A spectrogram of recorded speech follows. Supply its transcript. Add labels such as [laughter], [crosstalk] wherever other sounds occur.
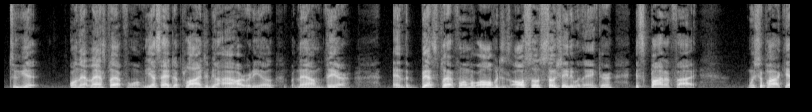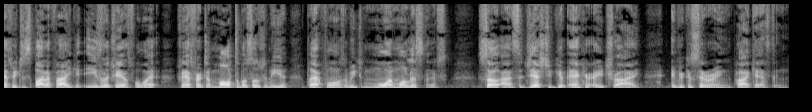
to get on that last platform. Yes, I had to apply to be on iHeartRadio, but now I'm there. And the best platform of all, which is also associated with Anchor, is Spotify. Once your podcast reaches Spotify, you can easily transfer it, transfer it to multiple social media platforms and reach more and more listeners. So I suggest you give Anchor a try if you're considering podcasting.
